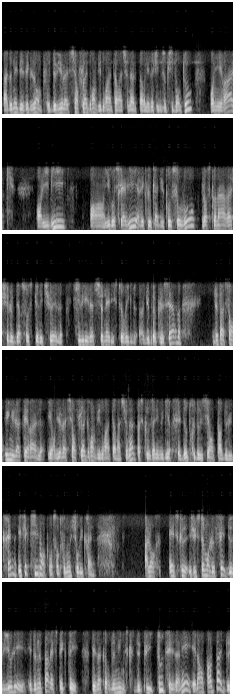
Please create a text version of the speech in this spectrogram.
à, donner des exemples de violations flagrantes du droit international par les régimes occidentaux en Irak, en Libye, en Yougoslavie, avec le cas du Kosovo, lorsqu'on a arraché le berceau spirituel, civilisationnel, historique du peuple serbe, de façon unilatérale et en violation flagrante du droit international, parce que vous allez me dire c'est d'autres dossiers, on parle de l'Ukraine. Effectivement, concentrons-nous sur l'Ukraine. Alors, est-ce que justement le fait de violer et de ne pas respecter les accords de Minsk depuis toutes ces années, et là on ne parle pas de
